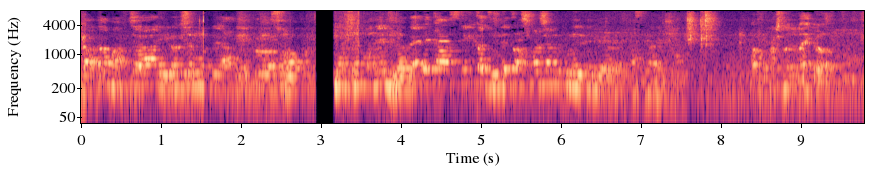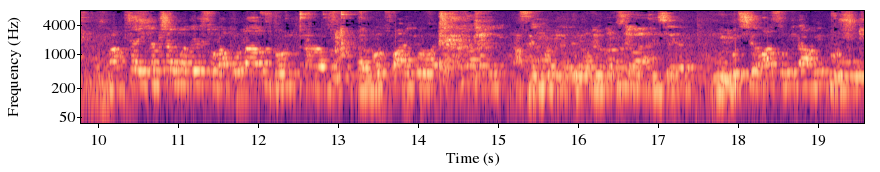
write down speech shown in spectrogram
दादा मागच्या इलेक्शनमध्ये अनेक सोलापूर इलेक्शनमध्ये नव्याने का असतील का जुनेच आश्वासन पुढे असणार आहे. मला प्रश्न नाही कळत. मागच्या इलेक्शनमध्ये सोलापूरला दोन दररोज पाणी पुरवठा असेल म्हटलं मूलभूत सेवा मूलभूत सेवा सुविधा आम्ही पुरवू.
